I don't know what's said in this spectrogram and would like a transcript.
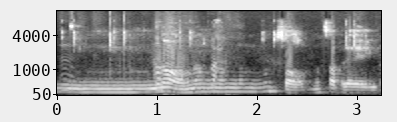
Mm, no, non, non- non so, non saprei.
